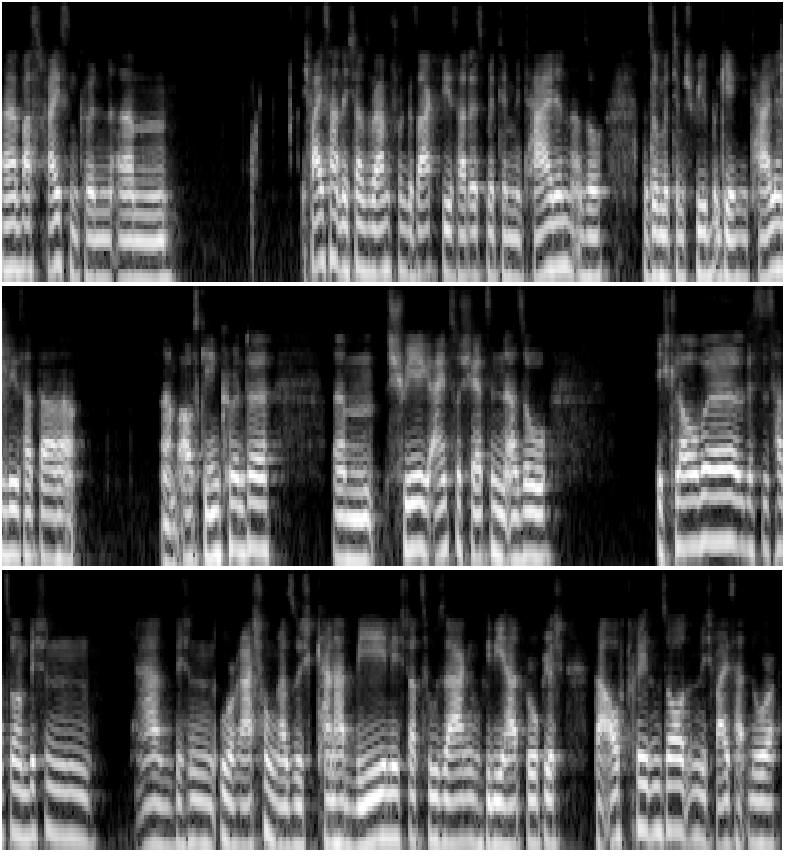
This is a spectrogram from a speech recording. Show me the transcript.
äh, was reißen können. Ähm, ich weiß halt nicht, also wir haben schon gesagt, wie es halt ist mit dem Italien, also, also mit dem Spiel gegen Italien, wie es halt da ähm, ausgehen könnte. Ähm, schwierig einzuschätzen. Also ich glaube, das ist halt so ein bisschen, ja, ein bisschen Überraschung. Also ich kann halt wenig dazu sagen, wie die halt wirklich da auftreten sollten. Ich weiß halt nur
